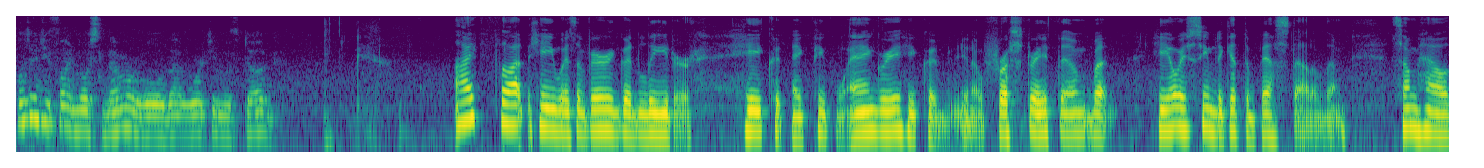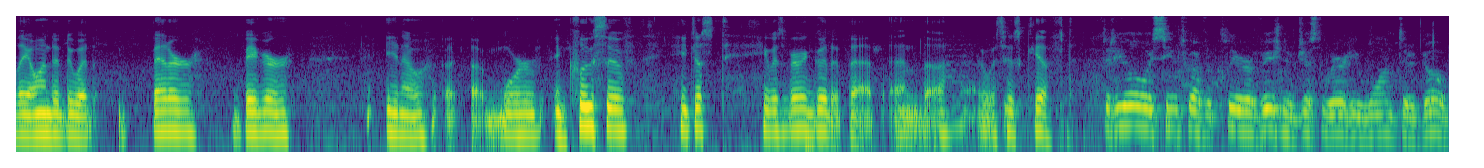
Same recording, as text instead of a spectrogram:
what did you find most memorable about working with Doug? I thought he was a very good leader. He could make people angry, he could, you know, frustrate them, but he always seemed to get the best out of them. Somehow they wanted to do it better, bigger, you know, uh, uh, more inclusive. He just, he was very good at that, and uh, it was his gift. Did he always seem to have a clearer vision of just where he wanted to go?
